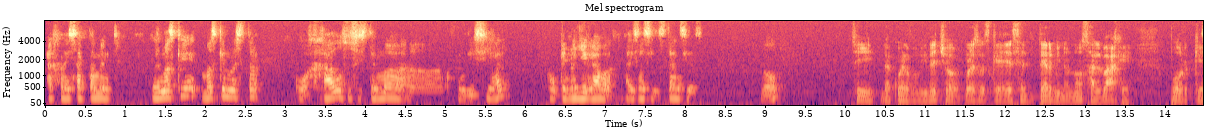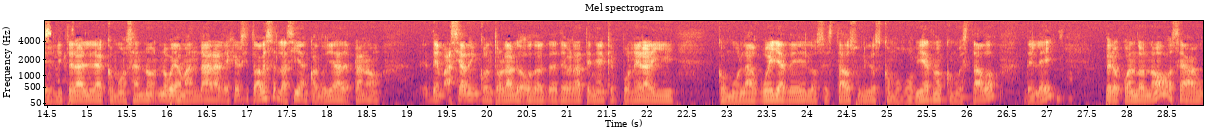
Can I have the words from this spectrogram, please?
ajá, exactamente. Entonces más que, más que no estar cuajado su sistema judicial, como que no llegaba a esas instancias, ¿no? Sí, de acuerdo. Y de hecho, por eso es que es el término, ¿no? Salvaje. Porque literal era como, o sea, no, no voy a mandar al ejército. A veces lo hacían cuando ya era de plano demasiado incontrolable o de, de verdad tenían que poner ahí como la huella de los Estados Unidos como gobierno, como estado de ley. Pero cuando no, o sea,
